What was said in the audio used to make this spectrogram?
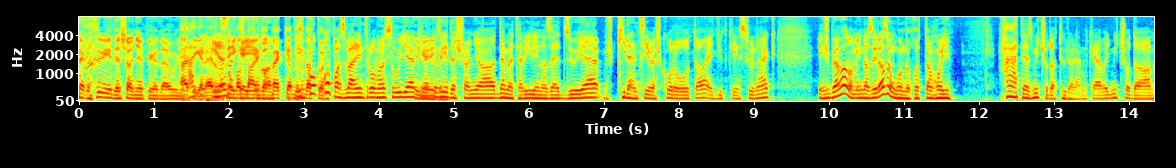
meg az édesanyja például. Hát, hát igen, erről Székely Kopasz Bálintot Éva. megkérdezni, Kop- akkor... Kopasz Bálintról van szó, ugye, akinek Igen, az igen. édesanyja Demeter Irén az edzője, most 9 éves kor óta együtt készülnek, és bevallom, én azért azon gondolkodtam, hogy hát ez micsoda türelem kell, vagy micsoda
